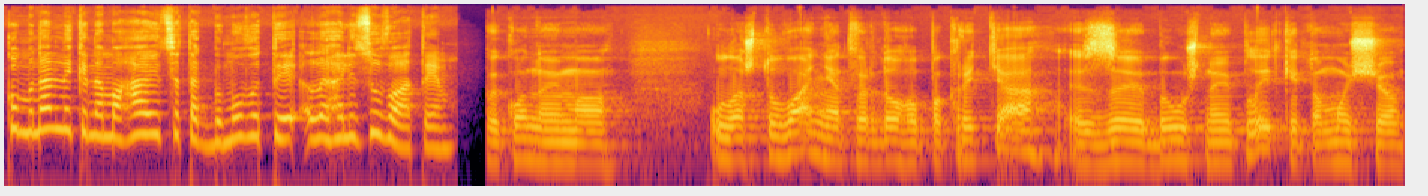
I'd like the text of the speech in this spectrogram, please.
комунальники намагаються, так би мовити, легалізувати. Виконуємо улаштування твердого покриття з беушної плитки, тому що,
